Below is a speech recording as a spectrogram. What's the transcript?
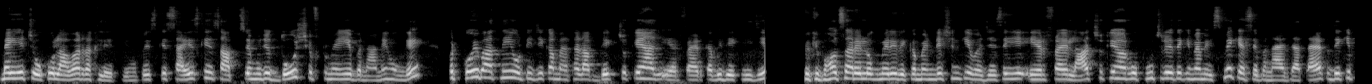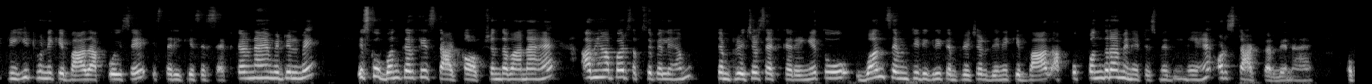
मैं ये चोको लावा रख लेती हूँ। तो इसके साइज़ के हिसाब से मुझे दो शिफ्ट में ये बनाने होंगे बट कोई बात नहीं ओटीजी का मेथड आप देख चुके हैं, आज एयर फ्रायर का भी देख लीजिए। क्योंकि बहुत सारे लोग मेरे रिकमेंडेशन की वजह से ये एयर फ्राई ला चुके हैं और वो पूछ रहे थे कि मैम इसमें कैसे बनाया जाता है? तो देखिए प्रीहीट होने के बाद आपको इसे इस तरीके से सेट करना है मिडिल में। इसको बंद करके स्टार्ट का ऑप्शन दबाना है। अब यहाँ पर सबसे पहले हम टेम्परेचर सेट करेंगे तो 170 डिग्री टेम्परेचर देने के बाद आपको 15 मिनट इसमें देने हैं और स्टार्ट कर देना है। और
